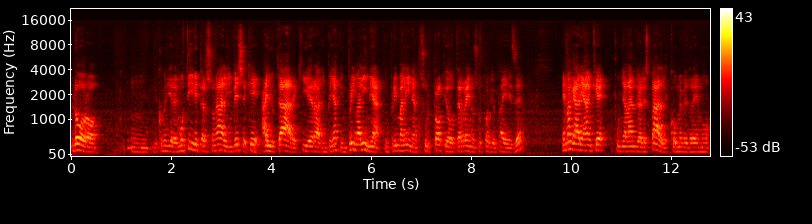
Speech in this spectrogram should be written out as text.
loro mh, come dire, motivi personali invece che aiutare chi era impegnato in prima, linea, in prima linea sul proprio terreno, sul proprio paese e magari anche pugnalandoli alle spalle, come vedremo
